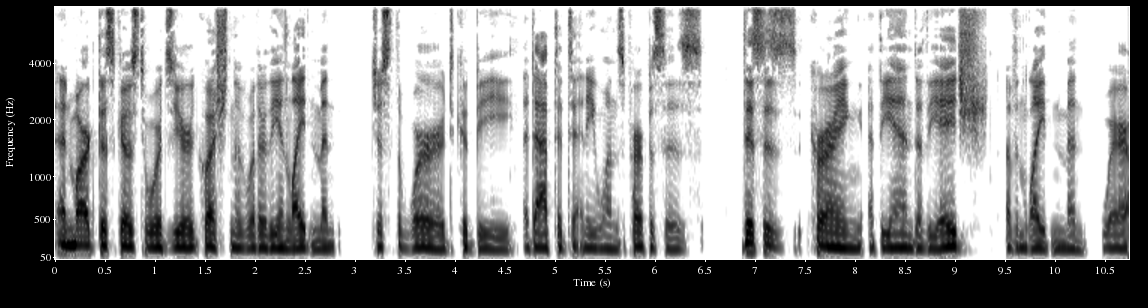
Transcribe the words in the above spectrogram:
And Mark, this goes towards your question of whether the Enlightenment, just the word, could be adapted to anyone's purposes. This is occurring at the end of the age of enlightenment where,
